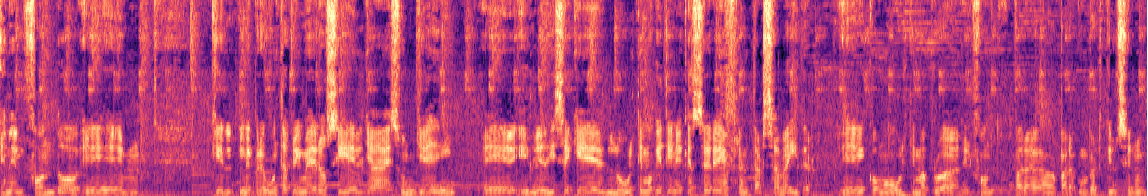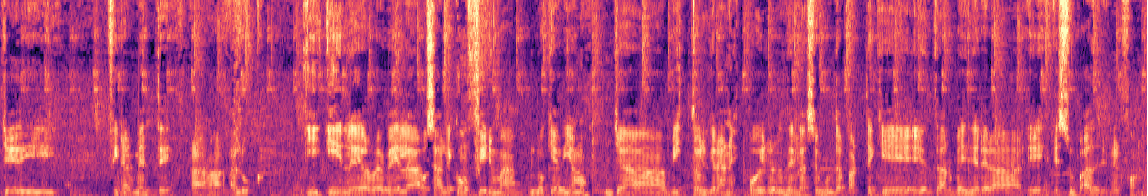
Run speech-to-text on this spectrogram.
en el fondo eh, que le pregunta primero si él ya es un Jedi eh, y le dice que lo último que tiene que hacer es enfrentarse a Vader eh, como última prueba en el fondo para, para convertirse en un Jedi finalmente a, Luke. Y, le revela, o sea, le confirma lo que habíamos ya visto, el gran spoiler de la segunda parte, que Darth Vader era, es, su padre en el fondo.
